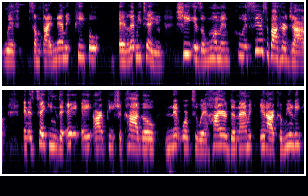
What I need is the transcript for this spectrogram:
with some dynamic people. And let me tell you, she is a woman who is serious about her job and is taking the AARP Chicago network to a higher dynamic in our community,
